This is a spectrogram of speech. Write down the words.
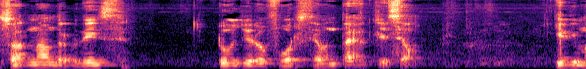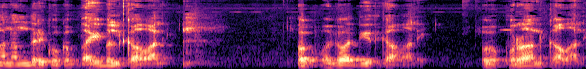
Swarnandhra Pradesh two zero four seven తయారు చేశాం. ఇది మనందరికి ఒక బైబిల్ కావాలి. ఒక భగవద్గీత కావాలి. ఒక ఖురాన్ కావాలి.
